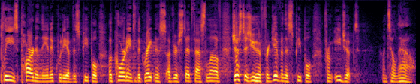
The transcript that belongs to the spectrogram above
Please pardon the iniquity of this people according to the greatness of your steadfast love, just as you have forgiven this people from Egypt until now.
